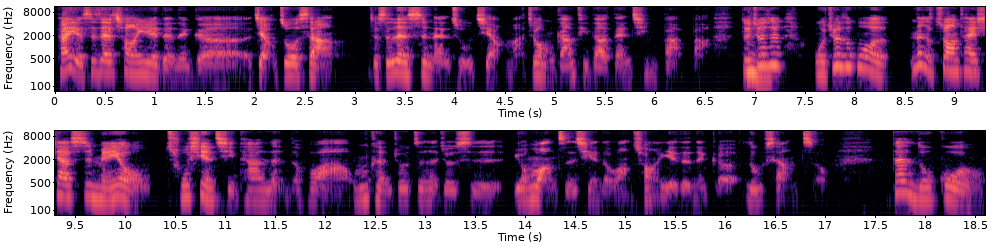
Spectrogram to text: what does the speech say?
她也是在创业的那个讲座上。就是认识男主角嘛，就我们刚刚提到的单亲爸爸，对，就是我觉得如果那个状态下是没有出现其他人的话，我们可能就真的就是勇往直前的往创业的那个路上走。但如果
